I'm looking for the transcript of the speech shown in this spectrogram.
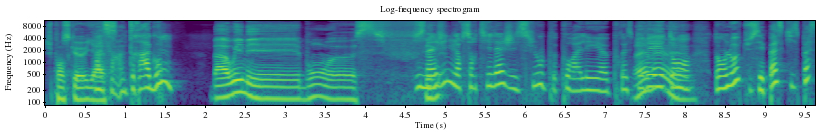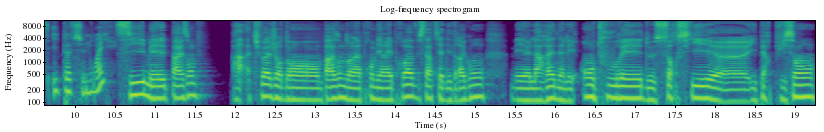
je pense qu'il y a Ah, c'est un dragon. Bah oui mais bon euh, Imagine leur sortilège, ils se loupent pour aller euh, pour respirer ouais, dans, mais- dans l'eau. Tu sais pas ce qui se passe, ils peuvent se noyer. Si, mais par exemple, ah, tu vois, genre dans, par exemple dans la première épreuve, certes il y a des dragons, mais euh, la reine elle est entourée de sorciers euh, hyper puissants.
